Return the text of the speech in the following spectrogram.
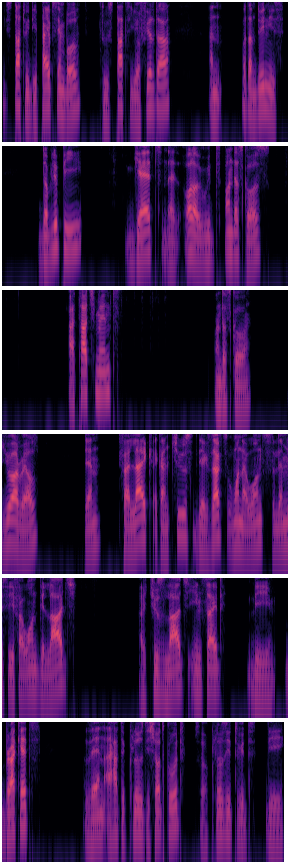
you start with the pipe symbol to start your filter. And what I'm doing is WP get that's all with underscores attachment underscore URL. Then if I like, I can choose the exact one I want. So let me see if I want the large. I choose large inside the brackets. Then I have to close the shortcode. So close it with the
